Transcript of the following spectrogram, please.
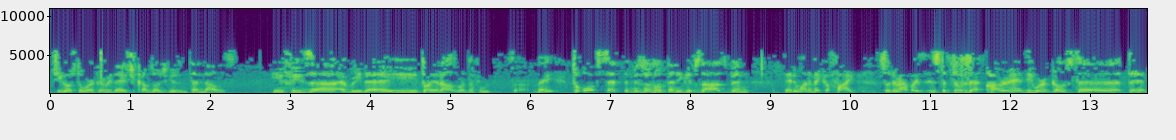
She goes to work every day. She comes home. She gives him ten dollars. He feeds her every day twenty dollars worth of food. So they to offset the mizonot that he gives the husband, they didn't want to make a fight. So the rabbis instituted that her handiwork goes to to him.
